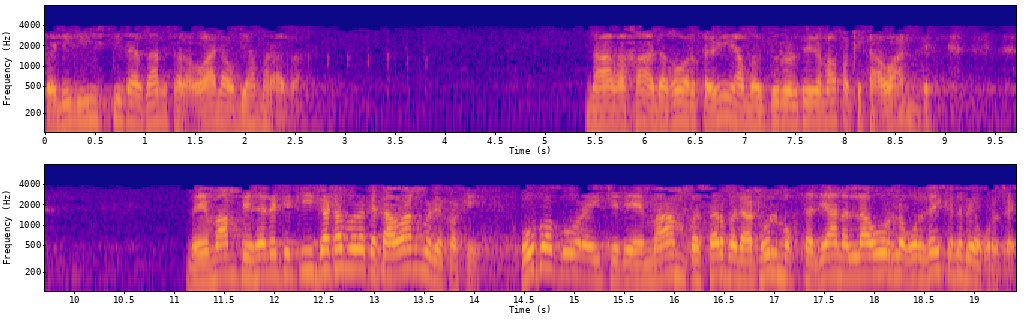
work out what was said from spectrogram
پلی دی استی دا ځان سره واله او بیا مرزه دا هغه دغه ورته وی یا مزدور ورته ما په کتاوان دی نو امام په ځل کې کی غټه مو کتاوان مو ده پکې او به ګورای چې د امام په سر به دا ټول مقتدیان الله اور له غرزي کنه به غرزي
